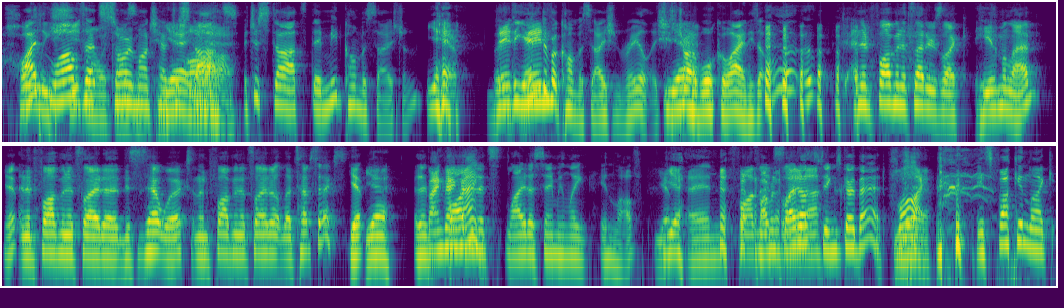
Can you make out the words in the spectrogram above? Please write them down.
Holy I love shit, that it so doesn't. much how it Yeah, just yeah. starts. It just starts. They're mid conversation. Yeah. At the Then- end of a conversation, really. She's Yeah. trying to walk away, and he's like, oh, oh. And then five minutes later, he's like, "Here's my lab." Yep. And then five minutes later, this is how it works. And then five minutes later, let's have sex. "Yep, Yeah. And then Bang, five bang, bang. minutes later, seemingly in love. Yeah. And five, minutes later, later, things go bad. Fly. Yeah. it's fucking like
